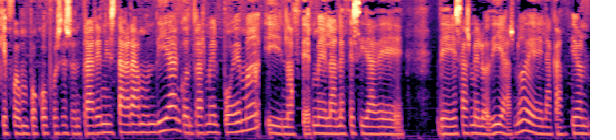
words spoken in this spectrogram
que fue un poco pues eso, entrar en Instagram un día, encontrarme el poema y nacerme la necesidad de, de esas melodías, ¿no? De la canción.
